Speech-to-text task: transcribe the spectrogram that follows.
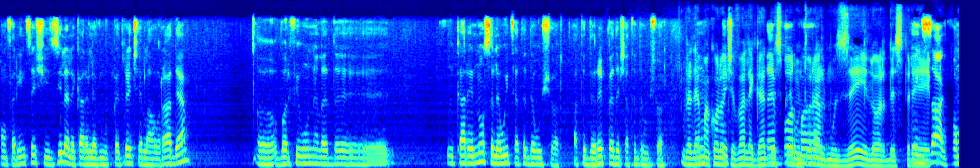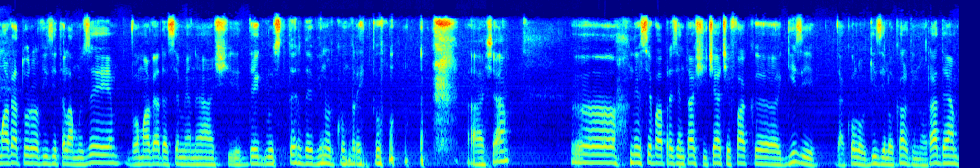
conferință și zilele care le vom petrece la Oradea uh, vor fi unele de care nu o să le uiți atât de ușor, atât de repede și atât de ușor. Vedeam de, acolo deci, ceva legat de despre formă, un tur al muzeilor, despre... Exact, vom avea tur o vizită la muzee, vom avea de asemenea și degustări de vinuri cum vrei tu. Așa. Uh, ne se va prezenta și ceea ce fac uh, ghizii de acolo, ghizii local din Oradea.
